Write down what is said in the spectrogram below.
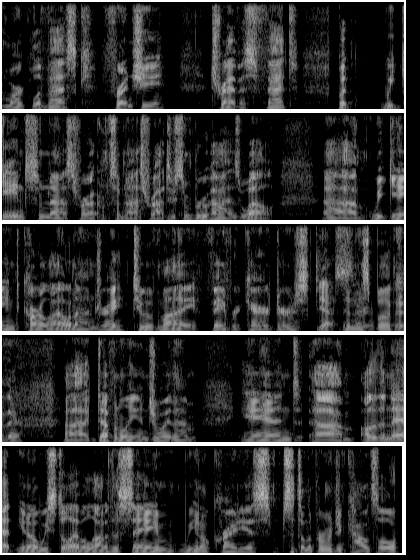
Mark Levesque, Frenchie, Travis Fett. But we gained some Nosferatu, some Nosferatu, some Brujah as well. Um, we gained Carlisle and Andre, two of my favorite characters Yes, in this book. they're there. Uh, definitely enjoy them. And um, other than that, you know, we still have a lot of the same. You know, Critias sits on the Primogen Council,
